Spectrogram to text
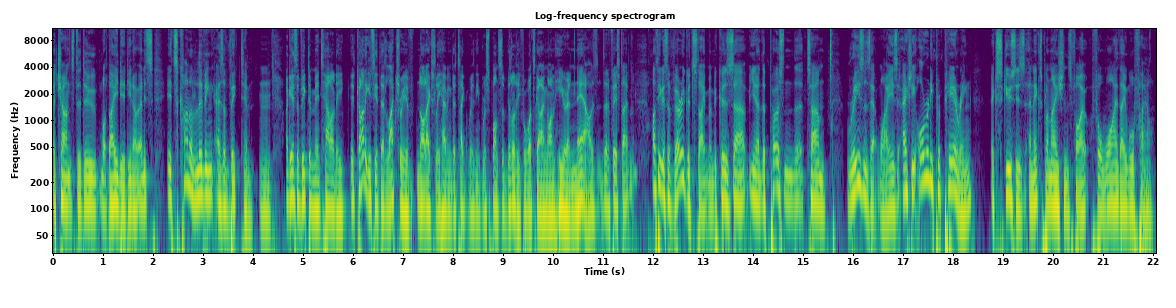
a chance to do what they did, you know, and it's it's kind of living as a victim. Mm. I guess a victim mentality, it kind of gives you that luxury of not actually having to take any responsibility for what's going on here and now. Is, that a fair statement? I think it's a very good statement because, uh, you know, the person that um, reasons that way is actually already preparing excuses and explanations for, for why they will fail.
